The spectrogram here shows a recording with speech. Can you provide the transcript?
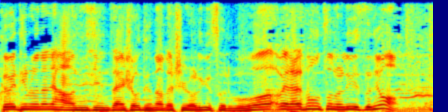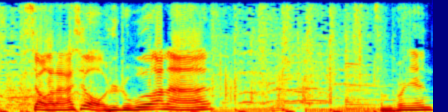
各位听众，大家好，您现在收听到的是由绿色主播未来风送的绿色妞笑话大咖秀，我是主播阿南。怎么突然间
